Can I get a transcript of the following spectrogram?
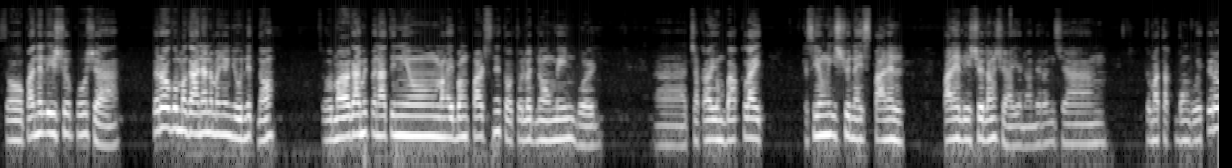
So panel issue po siya, pero gumagana naman yung unit no. So magagamit pa natin yung mga ibang parts nito tulad ng mainboard at tsaka yung backlight kasi yung issue na is panel panel issue lang siya, yun oh, meron siyang tumatakbong guhit. Pero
